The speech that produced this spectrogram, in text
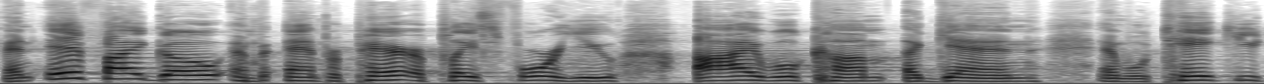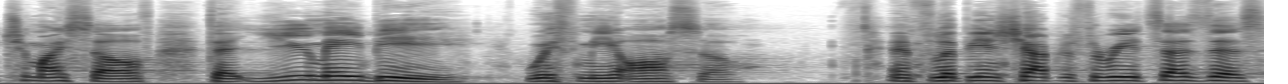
And if I go and, and, prepare a place for you, I will come again and will take you to myself, that you may be with me also. In Philippians chapter 3, it says this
